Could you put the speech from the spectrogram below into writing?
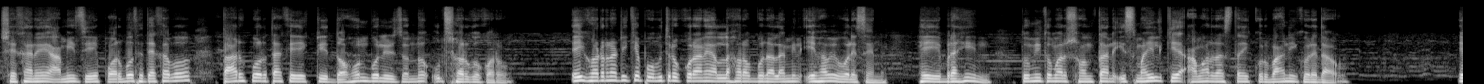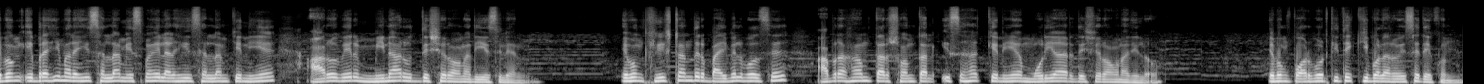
সেখানে আমি যে পর্বত দেখাবো, তার উপর তাকে একটি দহন বলির জন্য উৎসর্গ করো। এই ঘটনাটিকে পবিত্র কোরআনে আল্লাহ রব্বুল আলমিন এভাবে বলেছেন, হে ইব্রাহিম, তুমি তোমার সন্তান ইসমাইলকে আমার রাস্তায় কুরবানি করে দাও। এবং ইব্রাহিম আলহি সাল্লাম ইসমাইল আলহি সাল্লামকে নিয়ে আরবের মিনার উদ্দেশ্যে রওনা দিয়েছিলেন। এবং খ্রিস্টানদের বাইবেল বলছে, আব্রাহাম তার সন্তান ইসহাককে নিয়ে মরিয়ার দেশে রওনা দিল। এবং পরবর্তীতে কি বলা রয়েছে দেখুন,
